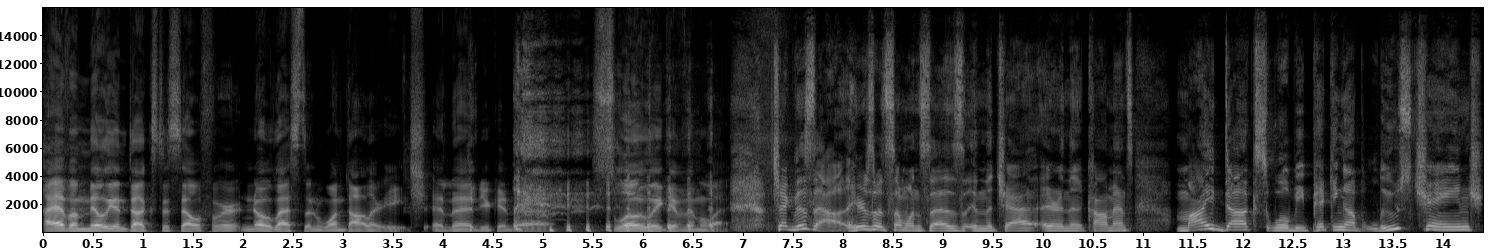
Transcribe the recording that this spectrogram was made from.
I have a million ducks to sell for no less than one dollar each, and then you can uh, slowly give them away. Check this out. Here's what someone says in the chat or in the comments. My ducks will be picking up loose change,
